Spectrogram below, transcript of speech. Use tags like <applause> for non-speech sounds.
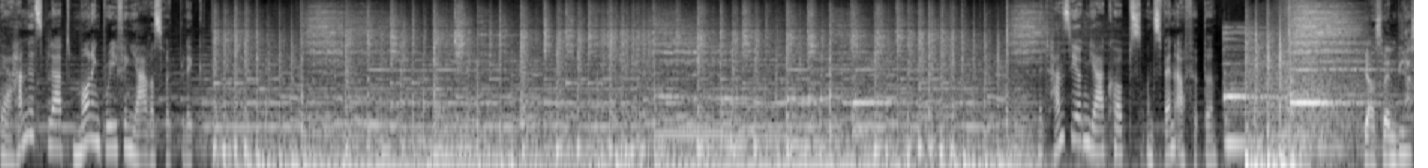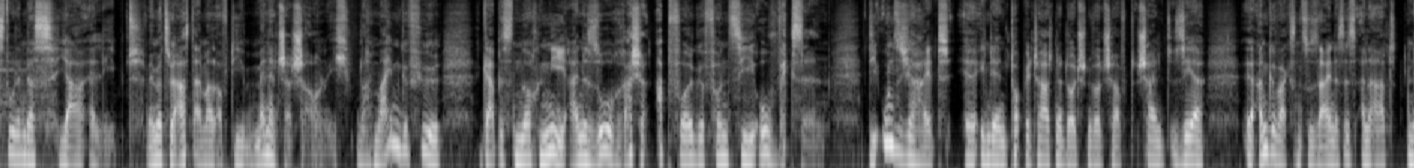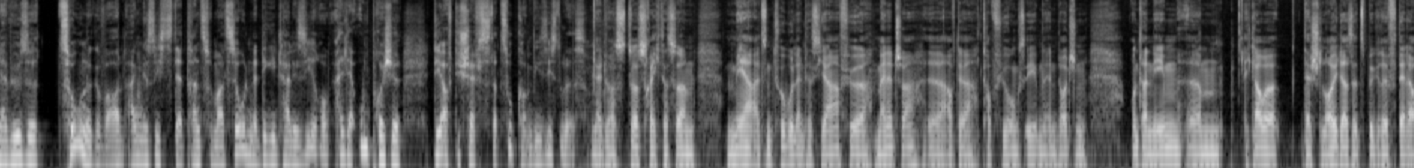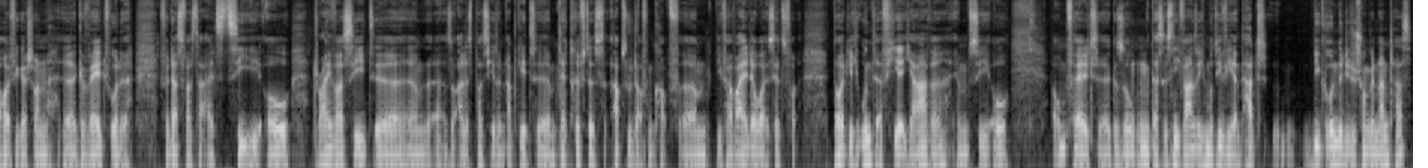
Der Handelsblatt Morning Briefing Jahresrückblick. Mit Hans-Jürgen Jakobs und Sven Affüppe. Ja, Sven, wie hast du denn das Jahr erlebt? Wenn wir zuerst einmal auf die Manager schauen. Ich, nach meinem Gefühl gab es noch nie eine so rasche Abfolge von CEO-Wechseln. Die Unsicherheit äh, in den Top-Etagen der deutschen Wirtschaft scheint sehr äh, angewachsen zu sein. Das ist eine Art nervöse Zone geworden angesichts der Transformation, der Digitalisierung, all der Umbrüche, die auf die Chefs dazukommen. Wie siehst du das? Ja, du hast, du hast recht, das war ein mehr als ein turbulentes Jahr für Manager äh, auf der Top-Führungsebene in deutschen Unternehmen. Ähm, ich glaube, der Schleudersitzbegriff, der da häufiger schon äh, gewählt wurde, für das, was da als CEO, Driver Seat, äh, äh, so alles passiert und abgeht, äh, der trifft es absolut auf den Kopf. Ähm, die Verweildauer ist jetzt deutlich unter vier Jahre im CEO. Umfeld äh, gesunken. Das ist nicht wahnsinnig motivierend. Hat die Gründe, die du schon genannt hast.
